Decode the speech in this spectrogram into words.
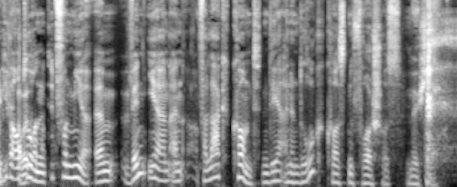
Gut, Liebe Autoren, ein Tipp von mir. Ähm, wenn ihr an einen Verlag kommt, der einen Druckkostenvorschuss möchte.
